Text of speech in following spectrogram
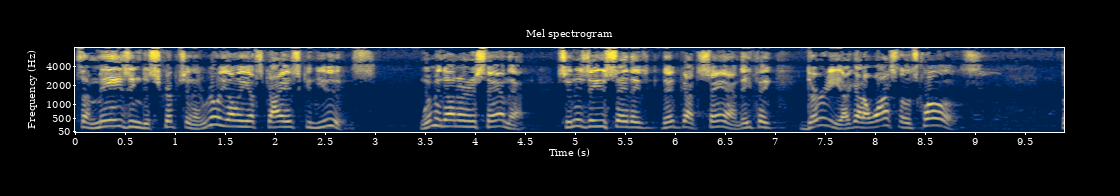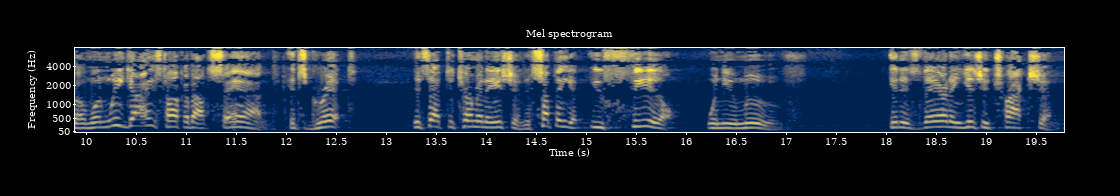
It's an amazing description that really only us guys can use. Women don't understand that. As soon as you say they've, they've got sand, they think, dirty, I got to wash those clothes. But when we guys talk about sand, it's grit. It's that determination. It's something that you feel when you move. It is there and it gives you traction.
